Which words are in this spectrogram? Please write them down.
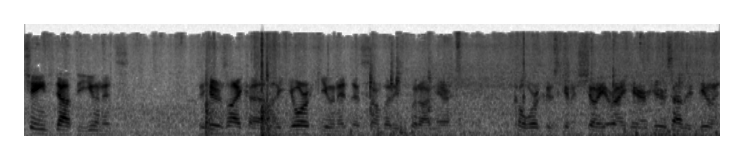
changed out the units. So here's like a, a York unit that somebody put on here. Co-worker's gonna show you right here. Here's how they do it.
